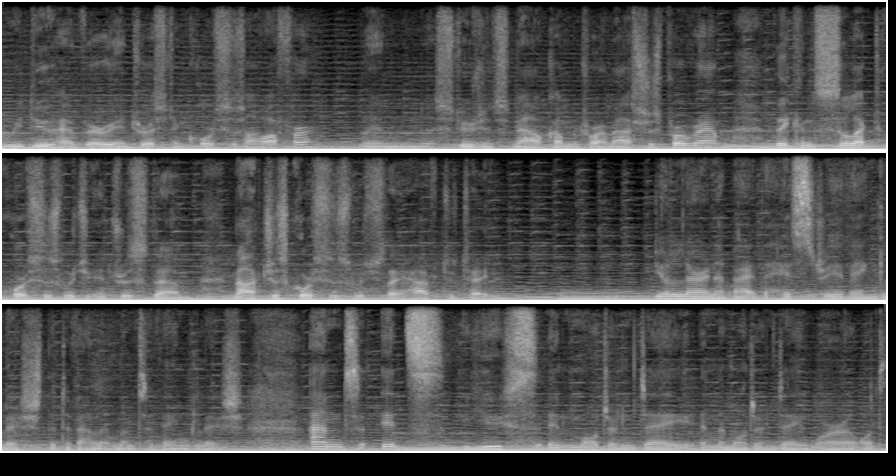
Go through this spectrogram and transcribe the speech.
We do have very interesting courses on offer. When students now come into our master's program, they can select courses which interest them, not just courses which they have to take. You'll learn about the history of English, the development of English, and its use in modern day, in the modern day world.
